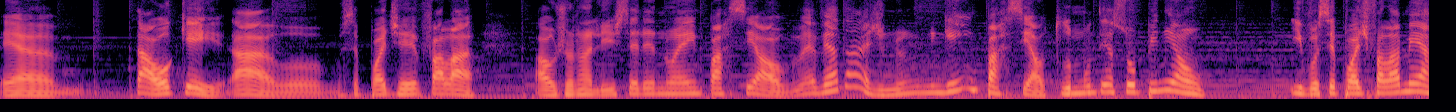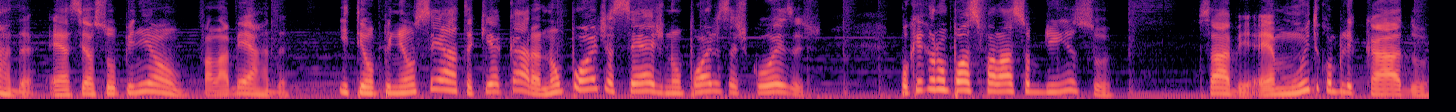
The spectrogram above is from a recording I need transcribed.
É, tá, ok. Ah, você pode falar, ah, o jornalista ele não é imparcial. É verdade, ninguém é imparcial. Todo mundo tem a sua opinião. E você pode falar merda. Essa é a sua opinião, falar merda. E tem a opinião certa, que é, cara, não pode assédio, não pode essas coisas. Por que, que eu não posso falar sobre isso? Sabe? É muito complicado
